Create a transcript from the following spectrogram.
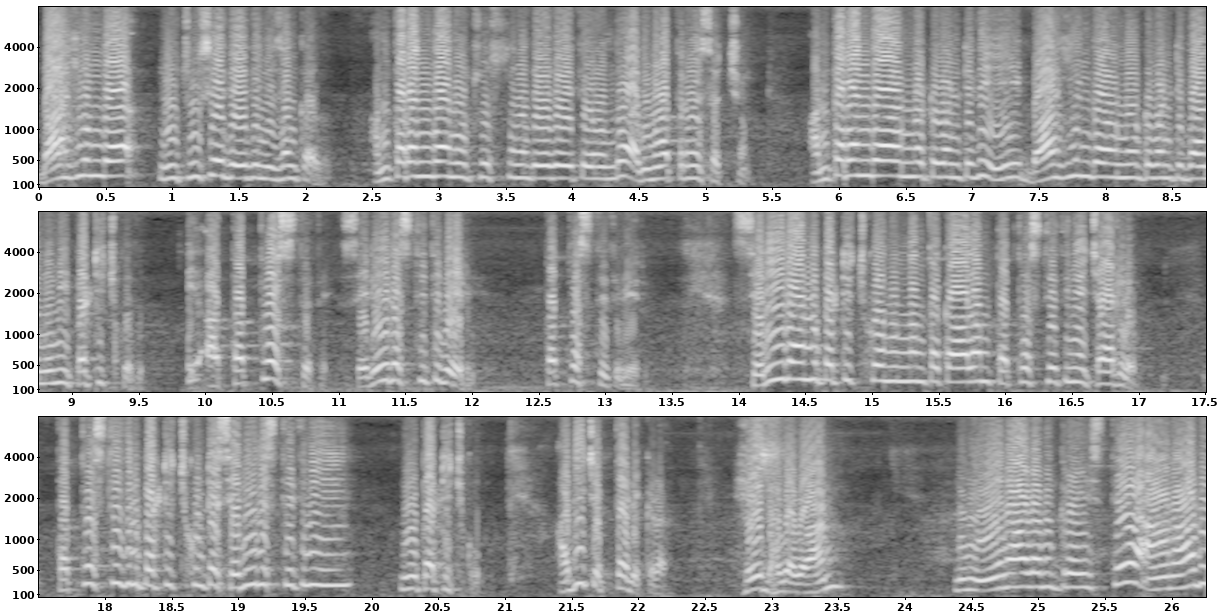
బాహ్యంగా నువ్వు చూసేది ఏది నిజం కాదు. అంతరంగా నువ్వు చూస్తున్నది ఏదైతే ఉందో అది మాత్రమే సత్యం. అంతరంగా ఉన్నటువంటిది బాహ్యంగా ఉన్నటువంటి దానిని పట్టించుకోదు. ఆ తత్వస్థితి శరీర స్థితి వేరు. తత్వస్థితి వేరు. శరీరాన్ని పట్టించుకోనున్నంత కాలం తత్వస్థితిని చేరలేవు తత్వస్థితిని పట్టించుకుంటే శరీర స్థితిని నువ్వు పట్టించుకో. అది చెప్తాడు ఇక్కడ. హే భగవాన్ నువ్వు ఏనాడు అనుగ్రహిస్తే ఆనాడు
